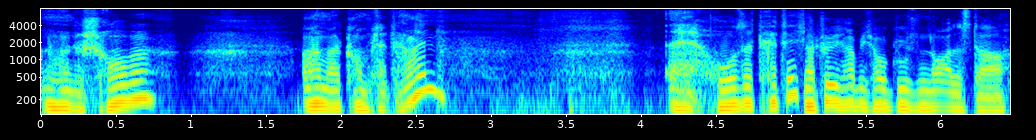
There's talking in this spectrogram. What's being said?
Meine Schraube. Einmal komplett rein. Äh, Hose trete ich. Natürlich habe ich auch Düsen noch alles da.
